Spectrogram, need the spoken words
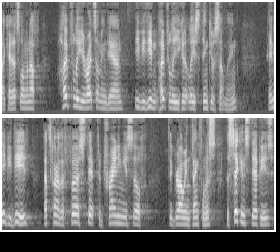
Okay, that's long enough. Hopefully, you wrote something down. If you didn't, hopefully, you could at least think of something. And if you did, that's kind of the first step to training yourself to grow in thankfulness. The second step is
